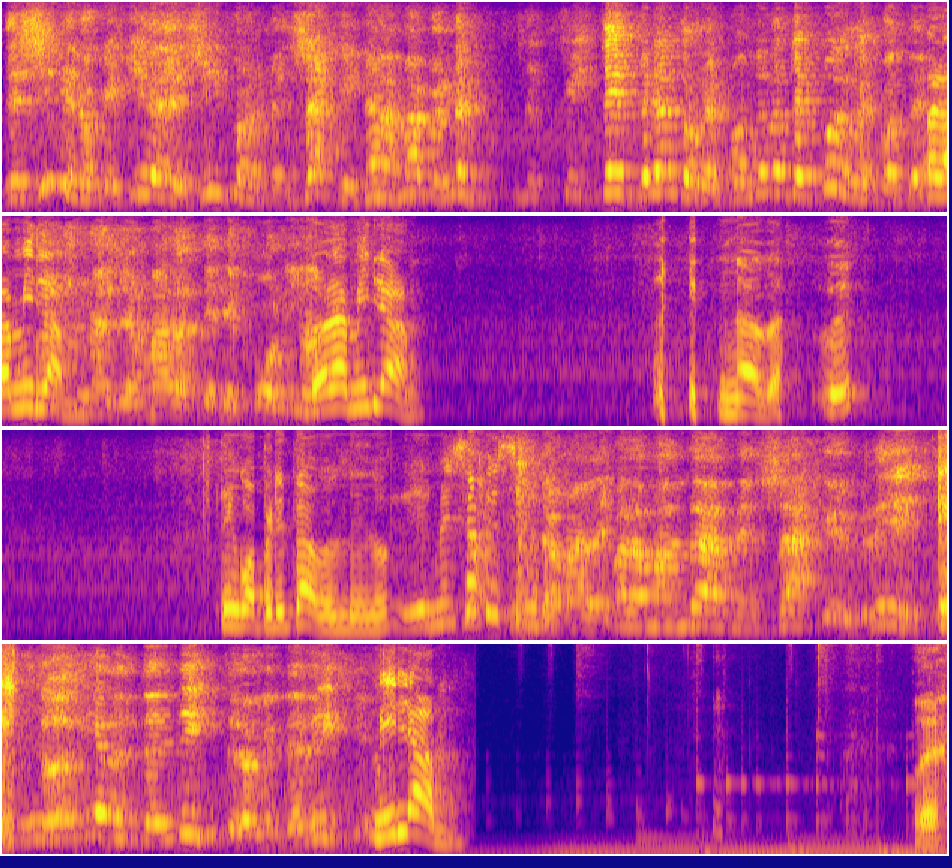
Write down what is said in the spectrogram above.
decirle lo que quiera decir con el mensaje y nada más, pero no, no- esté esperando responder, no te puede responder. Hola, No Milan. es una llamada telefónica. ahora Milán. Nada, ¿ves? Tengo apretado el dedo. El mensaje es... Madre, para mandar mensajes, bre- todavía no entendiste lo que te dije. Milán, Bueno,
